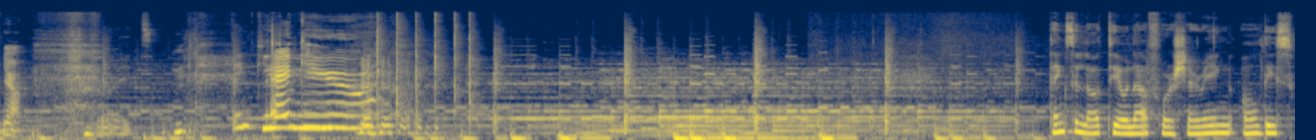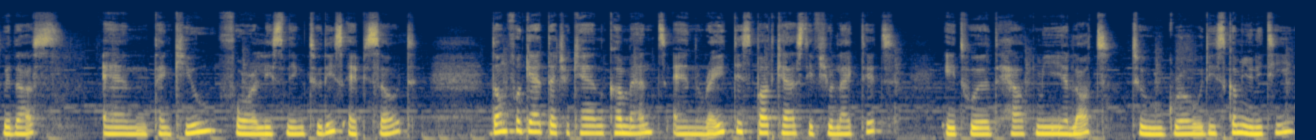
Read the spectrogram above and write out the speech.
yeah. Right. Thank you. Thank you. Thanks a lot, Teola, for sharing all this with us. And thank you for listening to this episode. Don't forget that you can comment and rate this podcast if you liked it. It would help me a lot to grow this community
